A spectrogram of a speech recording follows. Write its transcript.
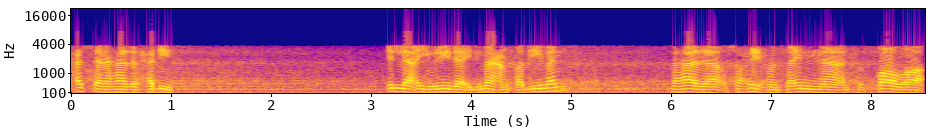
حسن هذا الحديث. إلا أن يريد إجماعا قديما فهذا صحيح فإن الحفاظ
